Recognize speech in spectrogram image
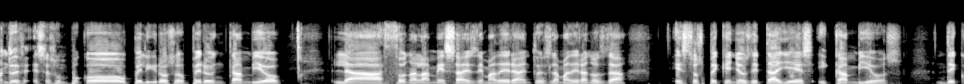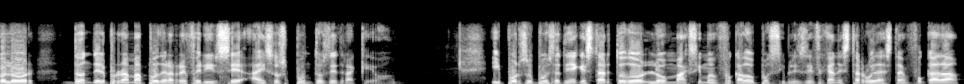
Entonces, eso es un poco peligroso, pero en cambio, la zona, la mesa es de madera, entonces la madera nos da estos pequeños detalles y cambios de color donde el programa podrá referirse a esos puntos de traqueo. Y por supuesto tiene que estar todo lo máximo enfocado posible. Si se fijan, esta rueda está enfocada,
